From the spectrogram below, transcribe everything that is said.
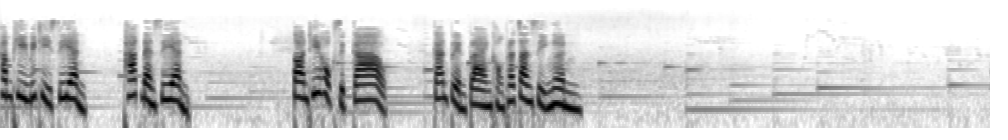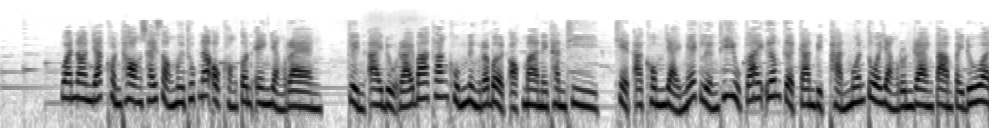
คัมภีวิถีเซียน ภาคแดนเซียน ตอนที่ 69 การเปลี่ยนแปลงของพระจันทร์สีเงิน วานอนยักษ์ขนทองใช้สองมือทุบหน้าอกของตนเองอย่างแรง กลิ่นอายดุร้ายบ้าคลั่งคุ้มหนึ่งระเบิดออกมาในทันที เขตอาคมใหญ่เมฆเหลืองที่อยู่ใกล้เอื้อมเกิดการบิดผันม้วนตัวอย่างรุนแรงตามไปด้วย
